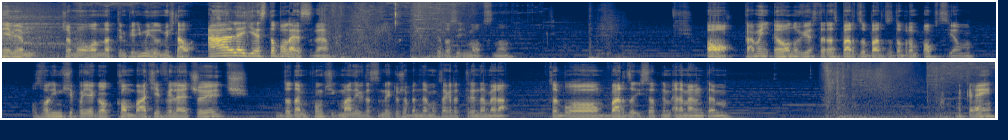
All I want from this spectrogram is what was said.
nie wiem czemu on nad tym 5 minut myślał, ale jest to bolesne. To dosyć mocno. O! Kamień Eonów jest teraz bardzo, bardzo dobrą opcją. Pozwoli mi się po jego kombacie wyleczyć. Doda mi punkcik many w następnej turze będę mógł zagrać Tryndamera. Co było bardzo istotnym elementem. Okej.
